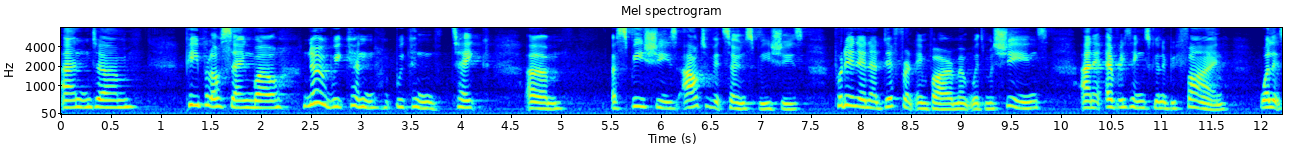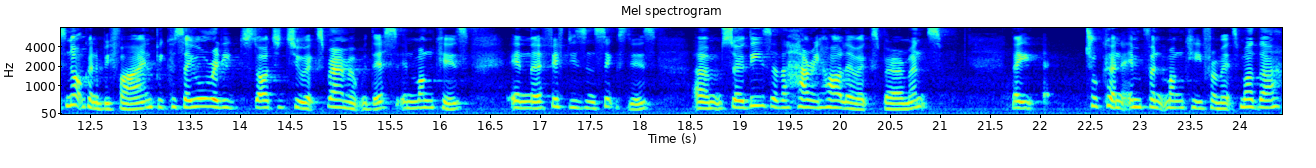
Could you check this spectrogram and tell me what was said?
And um, people are saying, well, no, we can, we can take um, a species out of its own species, put it in a different environment with machines, and everything's going to be fine. Well, it's not going to be fine because they already started to experiment with this in monkeys in the 50s and 60s. Um, so these are the Harry Harlow experiments. They took an infant monkey from its mother,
